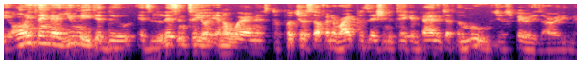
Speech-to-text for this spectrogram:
The only thing that you need to do is listen to your innerwareness to put yourself in the right position to take advantage of the moves your spirit has already made.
